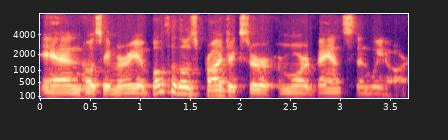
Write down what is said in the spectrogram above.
and Jose Maria. Both of those projects are, are more advanced than we are.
